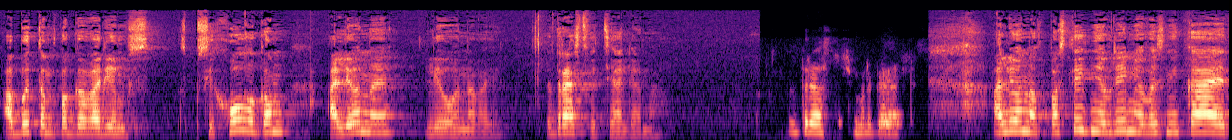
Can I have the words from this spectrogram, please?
Об этом поговорим с психологом Аленой Леоновой. Здравствуйте, Алена. Здравствуйте, Маргарита. Алена, в последнее время возникает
